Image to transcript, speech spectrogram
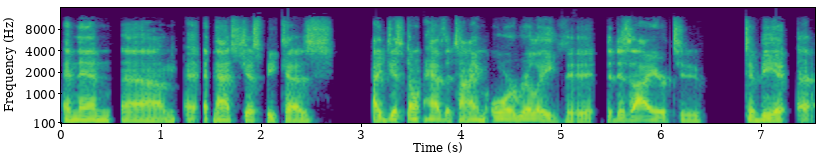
And then, um, and that's just because I just don't have the time or really the, the desire to, to be a, a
